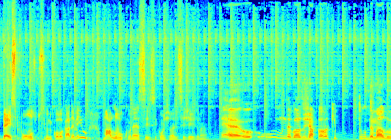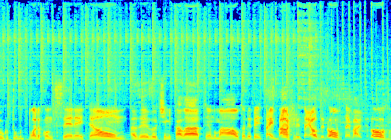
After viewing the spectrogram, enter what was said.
10 pontos pro segundo colocado é meio maluco, né? Se, se continuar desse jeito, né? É, o, o negócio do Japão é que tudo é maluco, tudo pode acontecer, né? Então, às vezes o time tá lá tendo uma alta, de repente tá embaixo, ele tá alto de novo, tá embaixo de novo.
